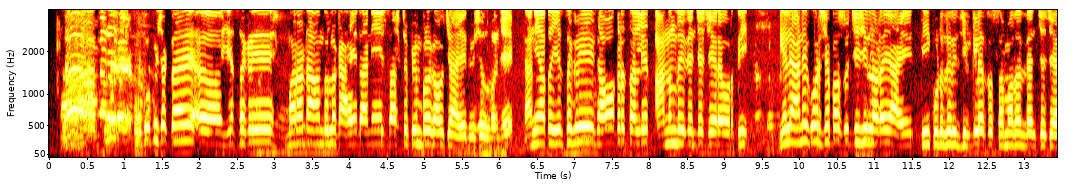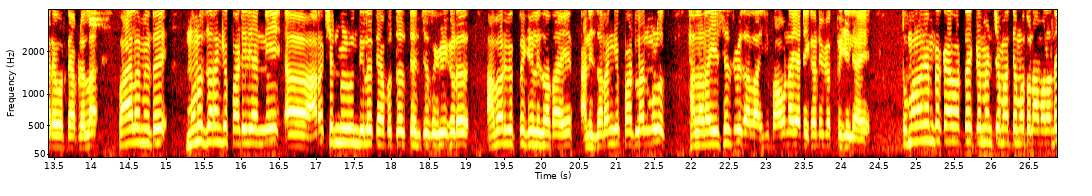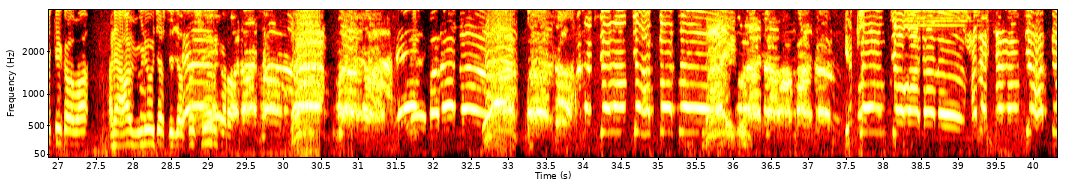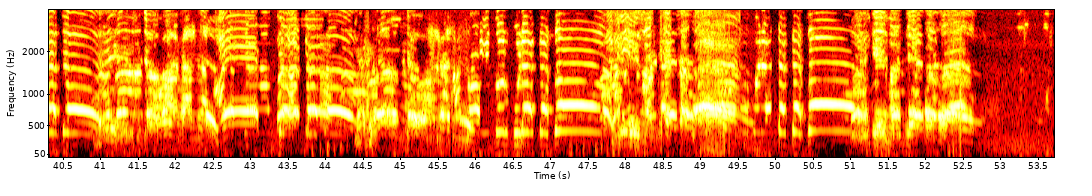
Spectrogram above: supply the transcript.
बघू शकताय अं, हे सगळे मराठा आंदोलक आहेत आणि साष्ट पिंपळगावचे आहेत विशेष म्हणजे. आणि आता हे सगळे गावाकडे चालले आहेत आनंद आहे त्यांच्या चेहऱ्यावरती. गेल्या अनेक वर्षापासूनची जी लढाई आहे ती कुठेतरी जिंकल्याचं समाधान त्यांच्या चेहऱ्यावरती आपल्याला पाहायला मिळतंय. मनोज जरांगे पाटील यांनी अं, आरक्षण मिळवून दिलं त्याबद्दल त्यांचे सगळीकडे त्यांच्याकडं आभार व्यक्त केले जात आहेत आणि जरांगे पाटलांमुळेच हा लढा यशस्वी झाला ही भावना या ठिकाणी व्यक्त केली आहे. तुम्हाला नेमकं काय वाटतंय? कमेंटच्या माध्यमातून आम्हाला नक्की कळवा आणि हा व्हिडिओ जास्तीत जास्त शेअर करा.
